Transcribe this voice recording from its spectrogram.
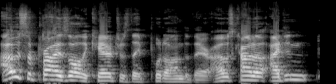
I was surprised all the characters they put onto there. I was kind of. I didn't.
